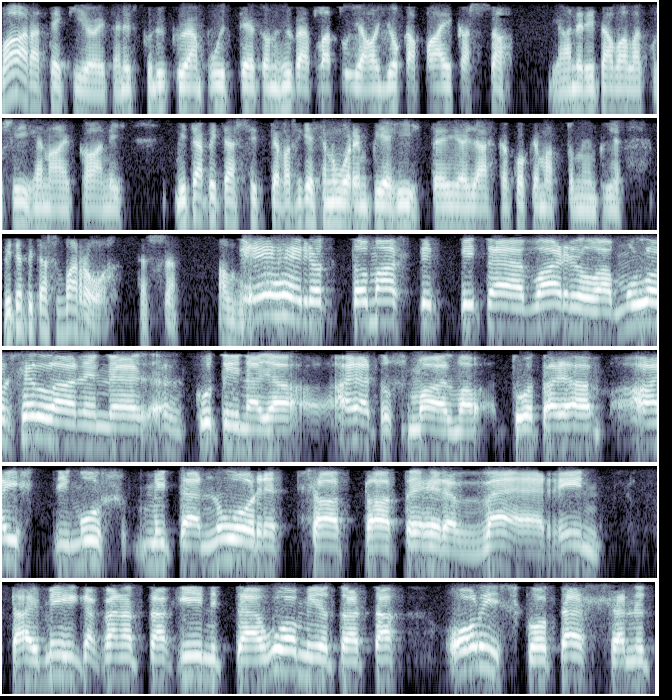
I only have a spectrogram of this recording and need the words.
vaaratekijöitä, nyt kun nykyään puitteet on hyvät, latuja on joka paikassa, ihan eri tavalla kuin siihen aikaan, niin mitä pitäisi sitten, varsinkin ehkä nuorempien hiihtäjiä ja ehkä kokemattomimpia, mitä pitäisi varoa tässä alkuun? Ehdottomasti pitää varoa. Mulla on sellainen äh, kutina ja ajatusmaailma tuota, ja aistimus, mitä nuoret saattaa tehdä väärin. Tai mihinkä kannattaa kiinnittää huomiota, että olisiko tässä nyt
